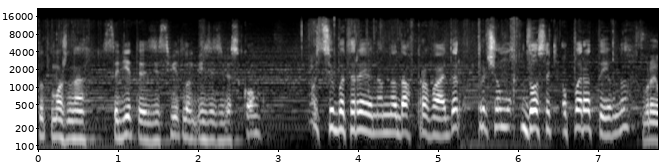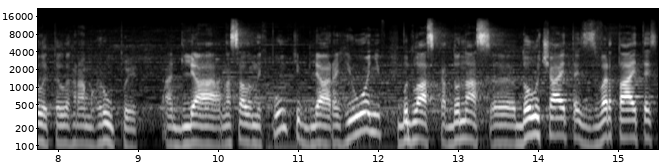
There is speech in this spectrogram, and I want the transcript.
Тут можна сидіти зі світлом і зі зв'язком. Ось цю батарею нам надав провайдер, причому досить оперативно. Створили телеграм-групи для населених пунктів, для регіонів. Будь ласка, до нас е, долучайтесь, звертайтесь.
